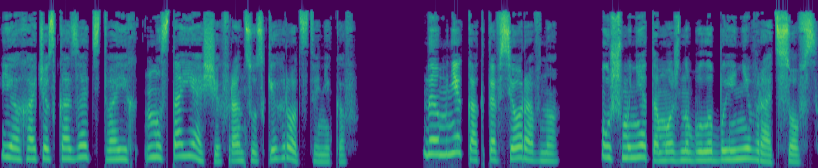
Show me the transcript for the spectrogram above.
«Я хочу сказать твоих настоящих французских родственников». «Да мне как-то все равно. Уж мне-то можно было бы и не врать, Совс.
